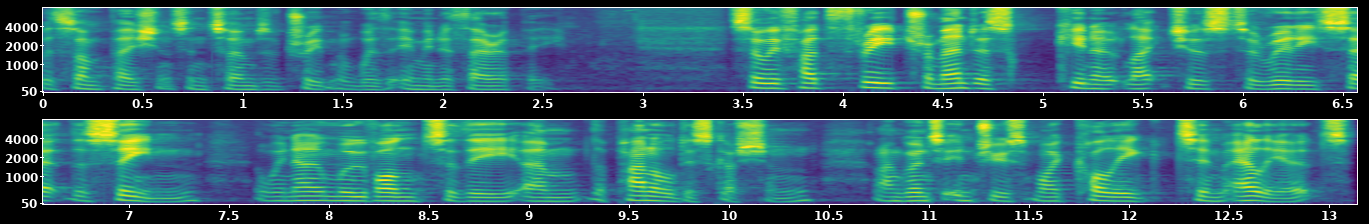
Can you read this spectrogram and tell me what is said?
with some patients in terms of treatment with immunotherapy. So we've had three tremendous keynote lectures to really set the scene. And we now move on to the, um, the panel discussion. And I'm going to introduce my colleague Tim Elliott,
